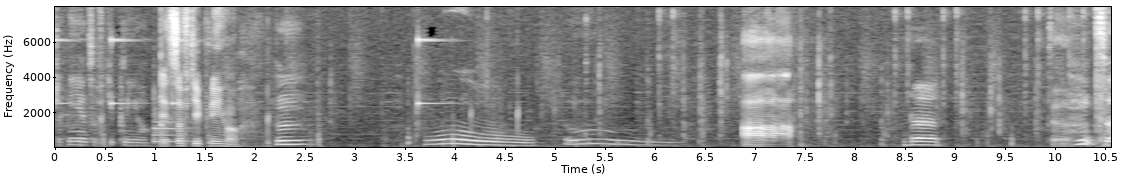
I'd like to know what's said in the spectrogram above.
Řekni něco vtipného. Něco vtipného. Hm. Uuu. Uh. A B. to, Co?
